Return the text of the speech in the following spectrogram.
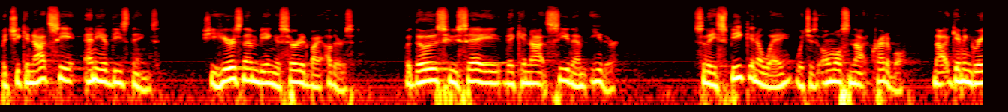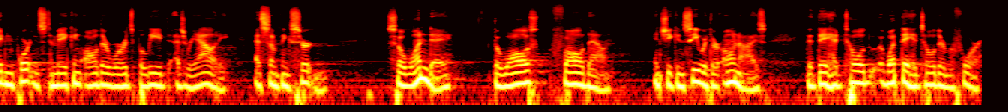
But she cannot see any of these things. She hears them being asserted by others, but those who say they cannot see them either. So they speak in a way which is almost not credible not giving great importance to making all their words believed as reality, as something certain. So one day, the walls fall down, and she can see with her own eyes that they had told what they had told her before.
